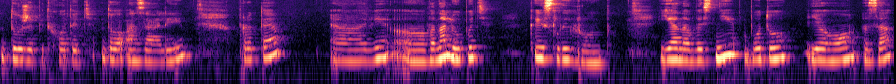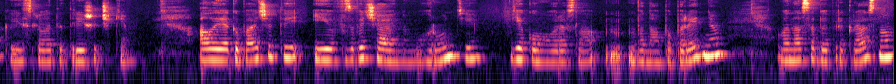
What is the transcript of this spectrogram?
дуже підходить до азалії, проте е, е, вона любить кислий ґрунт. Я навесні буду його закислювати трішечки. Але, як бачите, і в звичайному ґрунті, в якому росла м, вона попередньо, вона себе прекрасно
